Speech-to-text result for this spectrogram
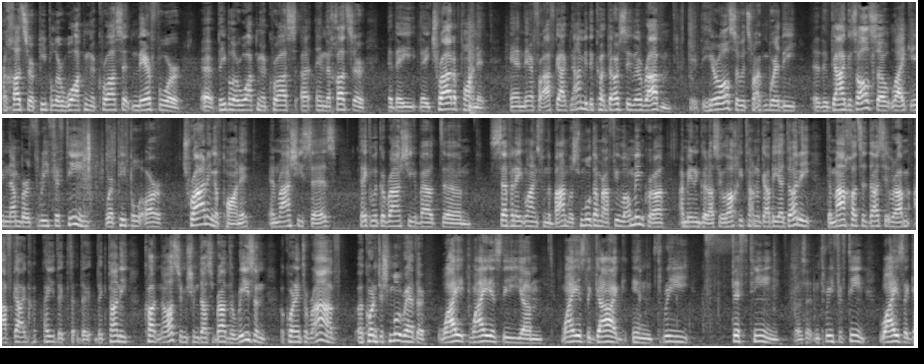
a chutzner, people are walking across it, and therefore uh, people are walking across uh, in the chutzner, they they trod upon it, and therefore afgag nami the kadarsi rabim. Here also it's talking where the uh, the gag is also like in number three fifteen where people are trotting upon it, and Rashi says, take a look at Rashi about. Um, seven, eight lines from the bottom. I mean, in good. The the tani. The reason, according to Rav, according to Shmuel rather, why why is the um, why is the gag in three fifteen? Was it in three fifteen? Why is the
